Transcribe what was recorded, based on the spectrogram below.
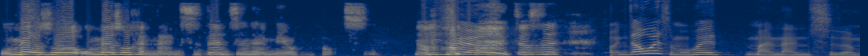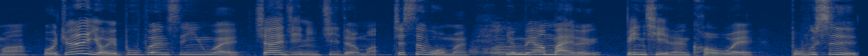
我没有说我没有说很难吃，但真的没有很好吃。然后的确啊 就是你知道为什么会蛮难吃的吗？我觉得有一部分是因为小眼睛，你记得吗？就是我们嗯原本要买的冰淇淋口味不是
